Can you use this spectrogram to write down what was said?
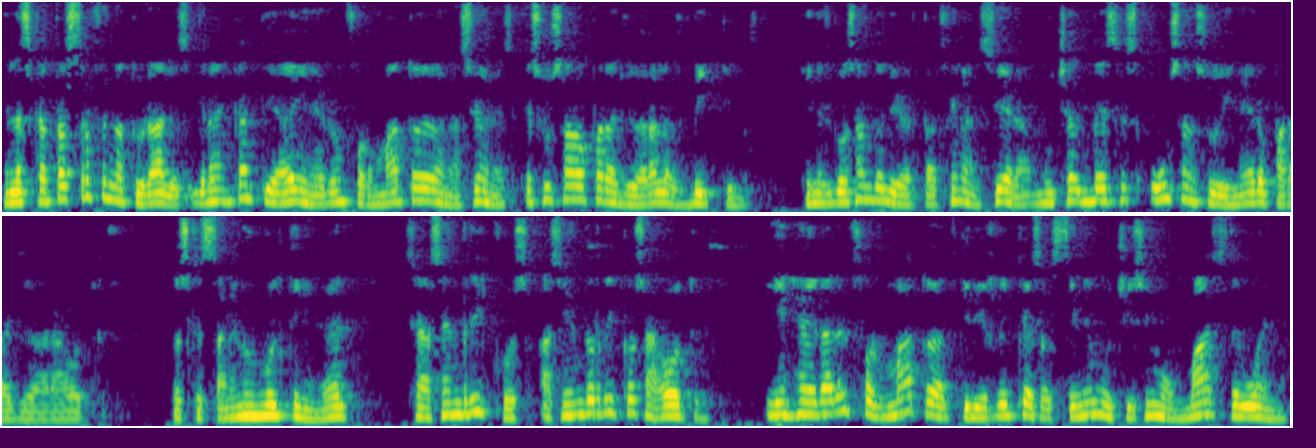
En las catástrofes naturales, gran cantidad de dinero en formato de donaciones es usado para ayudar a las víctimas. Quienes gozan de libertad financiera muchas veces usan su dinero para ayudar a otros. Los que están en un multinivel se hacen ricos haciendo ricos a otros, y en general el formato de adquirir riquezas tiene muchísimo más de bueno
